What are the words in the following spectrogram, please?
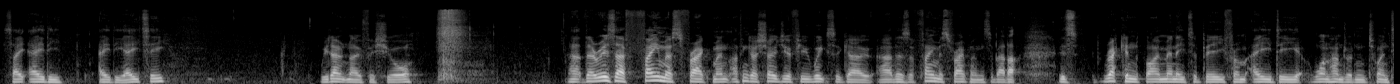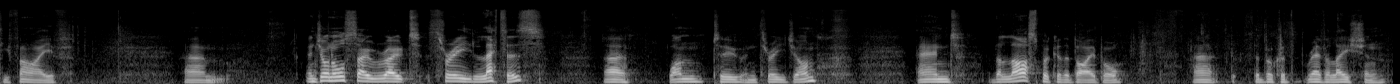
say AD, AD 80. We don't know for sure. Uh, there is a famous fragment, I think I showed you a few weeks ago. Uh, there's a famous fragment it's about, uh, it's reckoned by many to be from AD 125. Um, and John also wrote three letters uh, 1, 2, and 3 John. And the last book of the Bible, uh, the book of Revelation.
